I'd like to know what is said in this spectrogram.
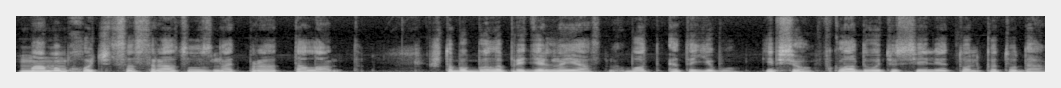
Мамам хочется сразу узнать про талант – чтобы было предельно ясно, вот это его. И все, вкладывать усилия только туда,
